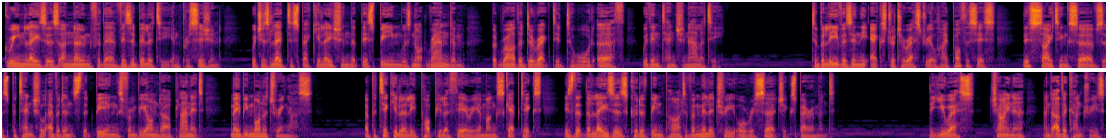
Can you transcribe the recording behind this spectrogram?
Green lasers are known for their visibility and precision, which has led to speculation that this beam was not random, but rather directed toward Earth with intentionality. To believers in the extraterrestrial hypothesis, this sighting serves as potential evidence that beings from beyond our planet may be monitoring us, a particularly popular theory among skeptics is that the lasers could have been part of a military or research experiment. The US, China, and other countries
